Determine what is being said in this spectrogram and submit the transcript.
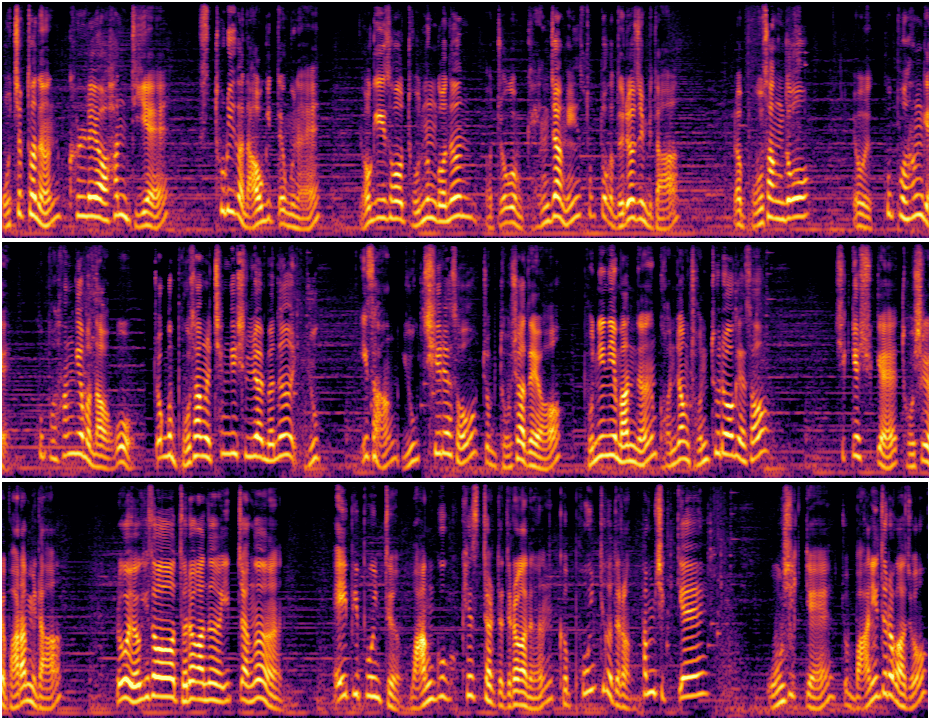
5chapter는 clear한 뒤에 스토리가 나오기 때문에 여기서 도는 거는 조금 굉장히 속도가 느려집니다. 보상도 여기 쿠폰 한개 쿠폰 한 개만 나오고 조금 보상을 챙기시려면은 6 이상 6, 7에서 좀 도셔야 돼요. 본인이 맞는 권장 전투력에서 쉽게 쉽게 도시길 바랍니다. 그리고 여기서 들어가는 입장은 AP 포인트 왕국 퀘스트 할 때 들어가는 그 포인트가 들어가 30개 50개 좀 많이 들어가죠.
